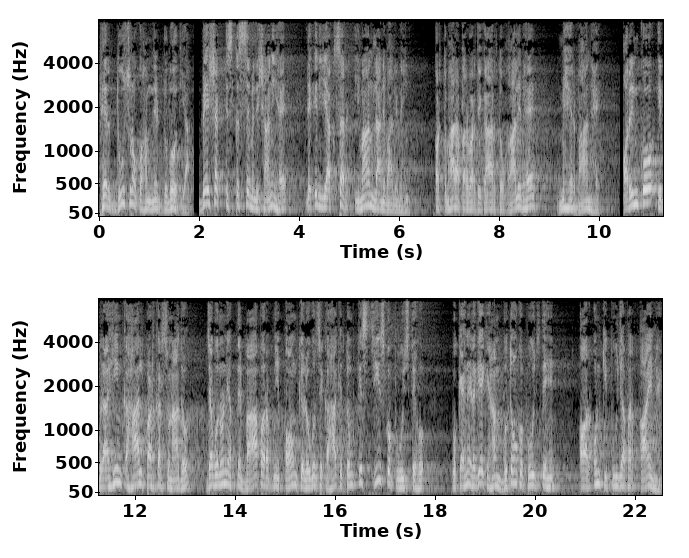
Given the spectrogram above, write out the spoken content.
پھر دوسروں کو ہم نے ڈبو دیا۔ بے شک اس قصے میں نشانی ہے لیکن یہ اکثر ایمان لانے والے نہیں۔ اور تمہارا پروردگار تو غالب ہے، مہربان ہے۔ اور ان کو ابراہیم کا حال پڑھ کر سنا دو۔ جب انہوں نے اپنے باپ اور اپنی قوم کے لوگوں سے کہا کہ تم کس چیز کو پوجتے ہو، وہ کہنے لگے کہ ہم بتوں کو پوجتے ہیں اور ان کی پوجا پر قائم ہیں۔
